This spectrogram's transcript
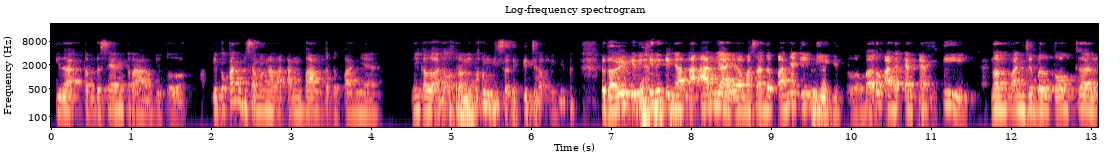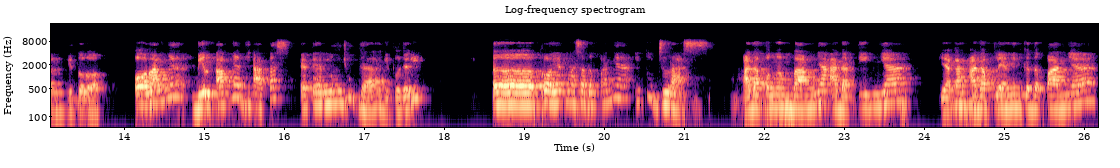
tidak terdesentral gitu loh. Itu kan bisa mengalahkan bank ke depannya. Ini kalau ada orang hmm. bank bisa dikejar nih gitu. Tetapi ini ini kenyataannya ya masa depannya ini gitu loh. Baru ada NFT, non fungible token gitu loh orangnya build up-nya di atas Ethereum juga gitu. Jadi eh, proyek masa depannya itu jelas. Ada pengembangnya, ada timnya, ya kan, ada planning ke depannya,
